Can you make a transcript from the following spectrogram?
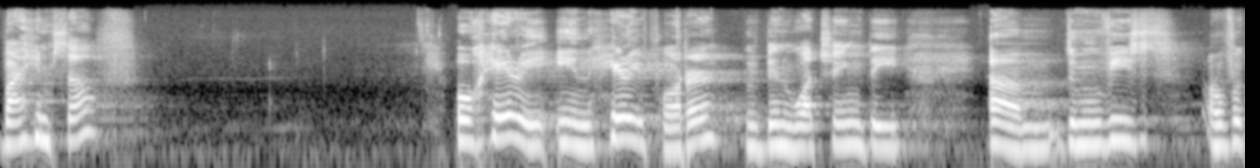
by himself? or Harry in Harry Potter. We've been watching the, um, the movies over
